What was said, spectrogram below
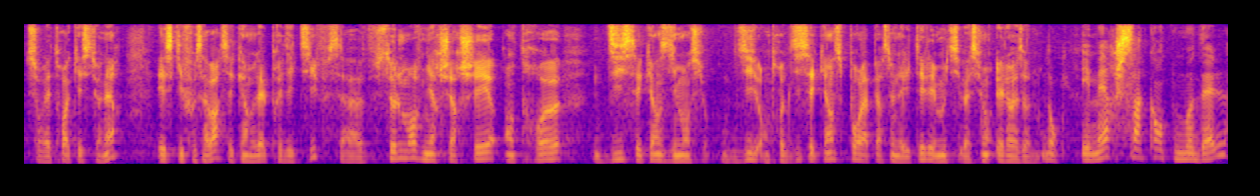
sur les trois questionnaires. Et ce qu'il faut savoir, c'est qu'un modèle prédictif, ça va seulement venir chercher entre 10 et 15 dimensions. Donc entre 10 et 15 pour la personnalité, les motivations et le raisonnement. Donc émergent 50 modèles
